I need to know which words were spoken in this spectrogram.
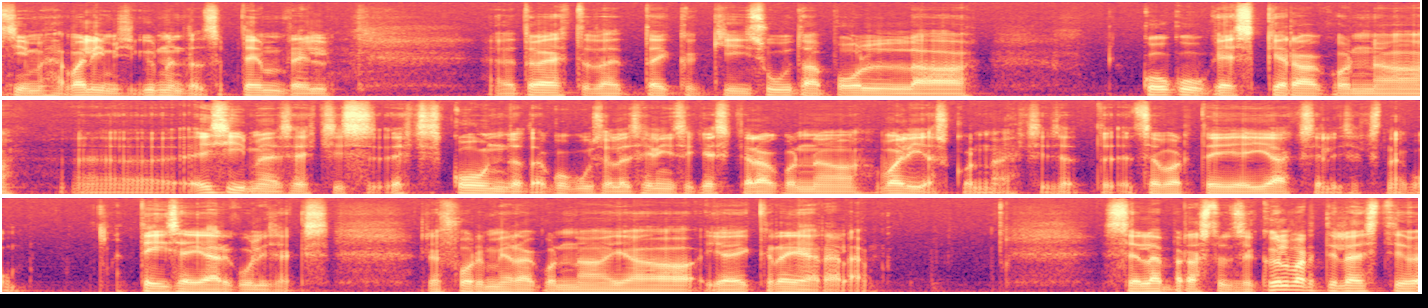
esimehe valimisi kümnendal septembril äh, tõestada, et ta ikkagi suudab olla kogu Keskerakonna äh, esimees, ehk siis, ehk siis koondada kogu selle senise Keskerakonna valijaskonna, ehk siis et, et see partei ei jääks selliseks nagu teisejärguliseks Reformierakonna ja, ja EKRE järele sellepärast on see Kõlvartile hästi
